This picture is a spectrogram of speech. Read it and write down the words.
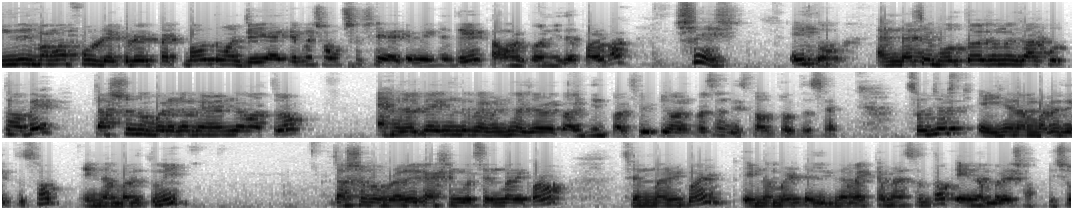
English Bangla full recorded pack পাবো, তোমার যে আইটেমের সমস্যা সেই আইটেম এখান থেকে কভার করে নিতে পারবা। শেষ। এই তো এন্ড ব্যাচে ভর্তি হওয়ার জন্য যা করতে হবে, চারশো নব্বই টাকা পেমেন্ট মাত্র। এক হাজার টাকা কিন্তু পেমেন্ট হয়ে যাবে কয়েকদিন পর ফিফটি ওয়ান পার্সেন্ট ডিসকাউন্ট চলতেছে। সো জাস্ট এই যে নাম্বারটা দেখতেছো, এই নাম্বারে তুমি চারশো নব্বই টাকা ক্যাশ ইনভয়েস সেন্ড মানি করো। সেন্ড মানি করে এই নাম্বারে টেলিগ্রামে একটা মেসেজ দাও, এই নাম্বারে সবকিছু।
